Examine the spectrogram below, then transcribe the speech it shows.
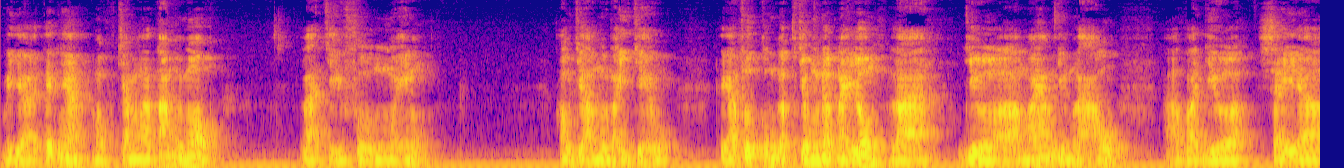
bây giờ tiếp nha 181 là chị Phượng Nguyễn. Hỗ trợ 17 triệu. Thì à, Phước cũng gặp chung đợt này luôn là vừa máy ấm dưỡng lão à, và vừa xây à,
